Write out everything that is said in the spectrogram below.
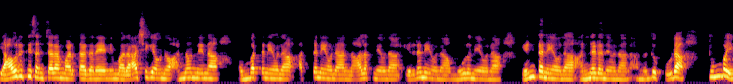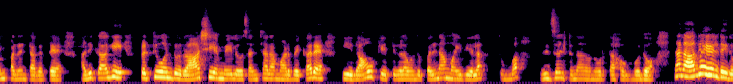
ಯಾವ ರೀತಿ ಸಂಚಾರ ಮಾಡ್ತಾ ಇದ್ದಾನೆ? ನಿಮ್ಮ ರಾಶಿಗೆ ಅವನು ಹನ್ನೊಂದನೇನ ಒಂಬತ್ತನೆಯವನ, ಹತ್ತನೆಯವನ, ನಾಲ್ಕನೆಯವನ, ಎರಡನೆಯವನ, ಮೂರನೆಯವನ, ಎಂಟನೆಯವನ, ಹನ್ನೆರಡನೆಯವನ ಅನ್ನೋದು ಕೂಡ ತುಂಬಾ ಇಂಪಾರ್ಟೆಂಟ್ ಆಗುತ್ತೆ. ಅದಕ್ಕಾಗಿ ಪ್ರತಿಯೊಂದು ರಾಶಿಯ ಮೇಲೂ ಸಂಚಾರ ಮಾಡಬೇಕಾದ್ರೆ ಈ ರಾಹು ಕೇತುಗಳ ಒಂದು ಪರಿಣಾಮ ಇದೆಯಲ್ಲ? ತುಂಬಾ ರಿಸಲ್ಟ್ ನಾವು ನೋಡ್ತಾ ಹೋಗ್ಬೋದು. ನಾನು ಆಗ್ಲೇ ಹೇಳ್ದೆ ಇದು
